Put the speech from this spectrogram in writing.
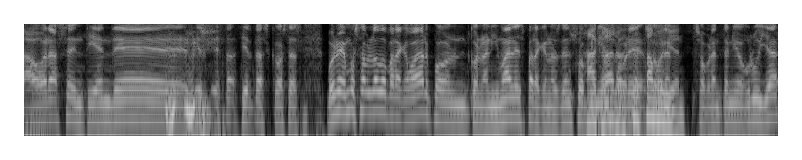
Ahora se entiende esta- ciertas cosas. Bueno, hemos hablado para acabar con, con animales para que nos den su Ah, opinión claro, sobre, sobre Antonio Grulla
